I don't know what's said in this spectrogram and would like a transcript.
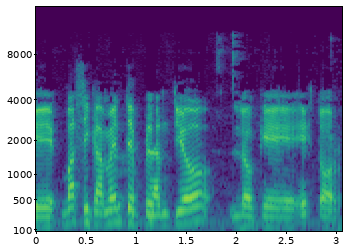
que básicamente planteó lo que es Thor.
